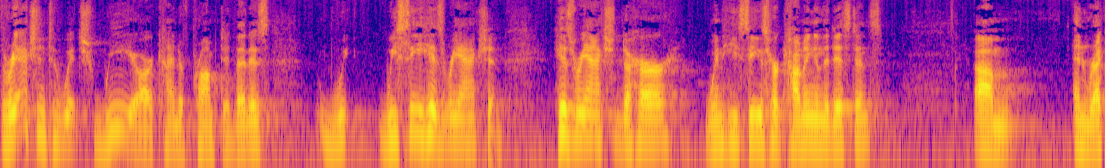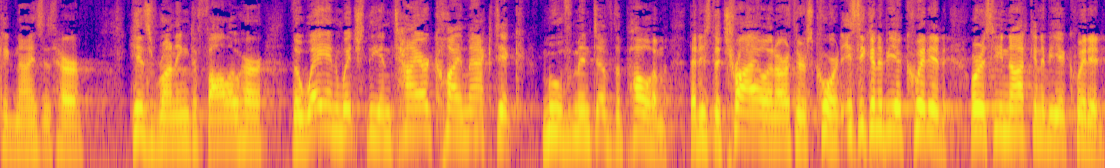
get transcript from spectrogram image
the reaction to which we are kind of prompted that is, we, we see his reaction. His reaction to her when he sees her coming in the distance um, and recognizes her his running to follow her, the way in which the entire climactic movement of the poem, that is the trial in Arthur's court, is he going to be acquitted or is he not going to be acquitted?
